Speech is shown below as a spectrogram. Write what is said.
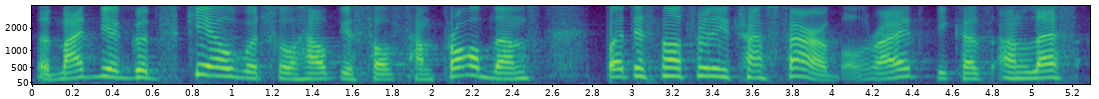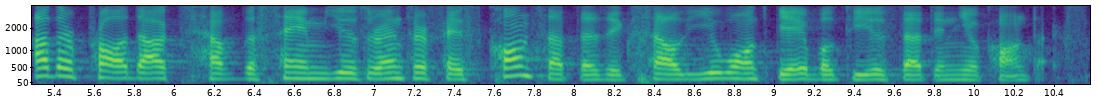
That might be a good skill, which will help you solve some problems, but it's not really transferable, right? Because unless other products have the same user interface concept as Excel, you won't be able to use that in new contexts.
